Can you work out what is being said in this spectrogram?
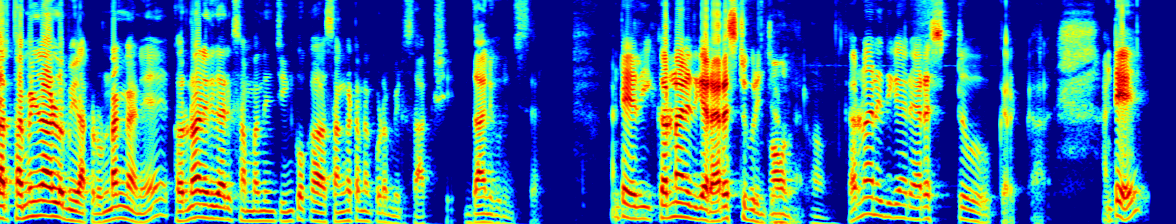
సార్ తమిళనాడులో మీరు అక్కడ ఉండంగానే కరుణానిధి గారికి సంబంధించి ఇంకొక సంఘటన కూడా మీరు సాక్షి దాని గురించి సార్. అంటే అది కరుణానిధి గారి అరెస్ట్ గురించి అవును. కరుణానిధి గారి అరెస్ట్ కరెక్ట్. అంటే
